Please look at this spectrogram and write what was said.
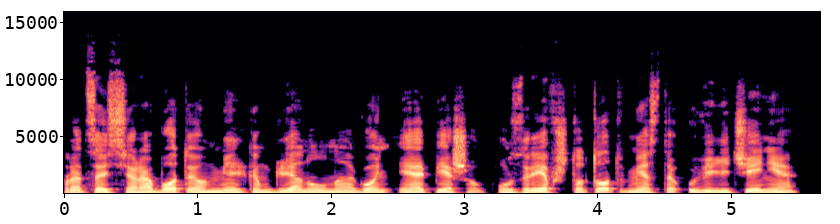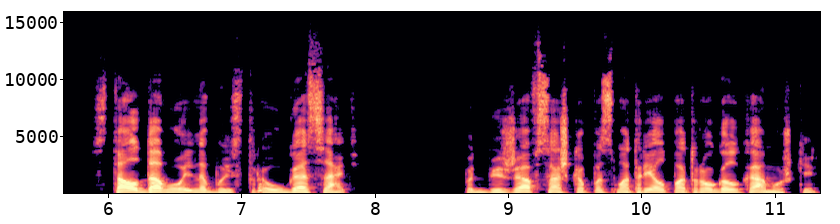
процессе работы он мельком глянул на огонь и опешил, узрев, что тот вместо увеличения стал довольно быстро угасать. Подбежав, Сашка посмотрел, потрогал камушки.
